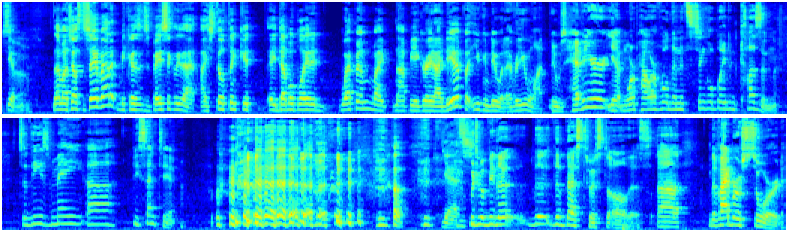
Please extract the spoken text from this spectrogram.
So. Yep. Not much else to say about it because it's basically that. I still think it, a double bladed weapon might not be a great idea, but you can do whatever you want. It was heavier yet more powerful than its single bladed cousin. So these may uh, be sentient. Yes. Which would be the, the, the best twist to all this. Uh, the Vibro Sword.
